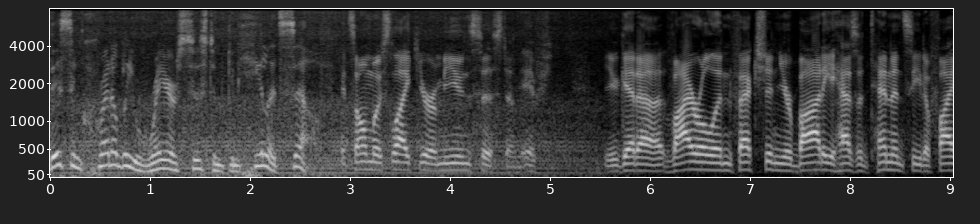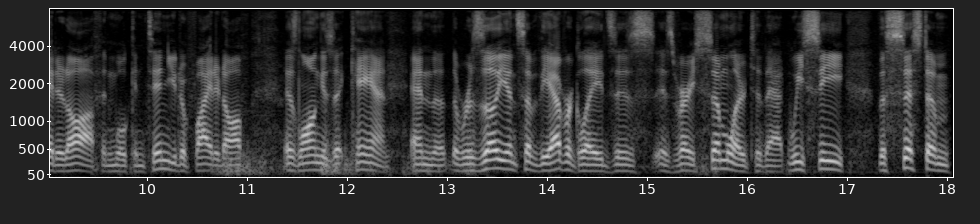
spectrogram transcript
this incredibly rare system can heal itself. It's almost like your immune system. If you get a viral infection, your body has a tendency to fight it off and will continue to fight it off as long as it can. And the, the resilience of the Everglades is, is very similar to that. We see the system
